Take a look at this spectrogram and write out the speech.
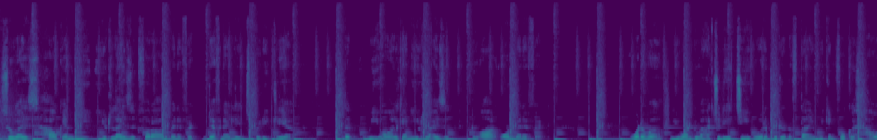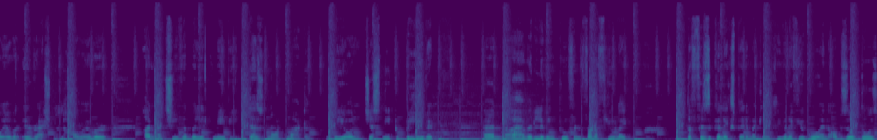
So guys how can we utilize it for our benefit? Definitely it's pretty clear that we all can utilize it to our own benefit. Whatever we want to actually achieve over a period of time we can focus however irrational however unachievable it may be does not matter. We all just need to believe it and i have a living proof in front of you like the physical experiment. Like even if you go and observe those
